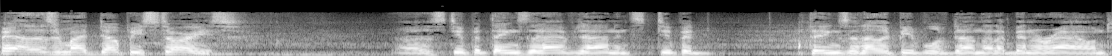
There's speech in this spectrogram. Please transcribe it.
Yeah, those are my dopey stories. Uh, stupid things that I've done and stupid things that other people have done that I've been around.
